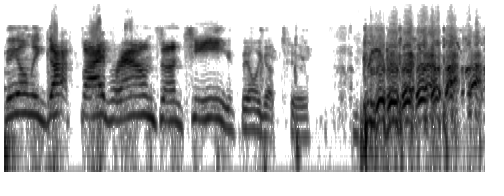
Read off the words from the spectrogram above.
They only got five rounds on T. They only got two.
